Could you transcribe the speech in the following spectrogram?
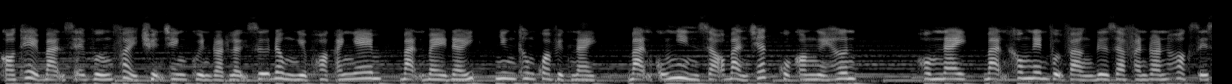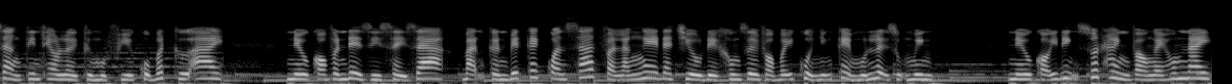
Có thể bạn sẽ vướng phải chuyện tranh quyền đoạt lợi giữa đồng nghiệp hoặc anh em, bạn bè đấy, nhưng thông qua việc này, bạn cũng nhìn rõ bản chất của con người hơn. Hôm nay, bạn không nên vội vàng đưa ra phán đoán hoặc dễ dàng tin theo lời từ một phía của bất cứ ai. Nếu có vấn đề gì xảy ra, bạn cần biết cách quan sát và lắng nghe đa chiều để không rơi vào bẫy của những kẻ muốn lợi dụng mình. Nếu có ý định xuất hành vào ngày hôm nay,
